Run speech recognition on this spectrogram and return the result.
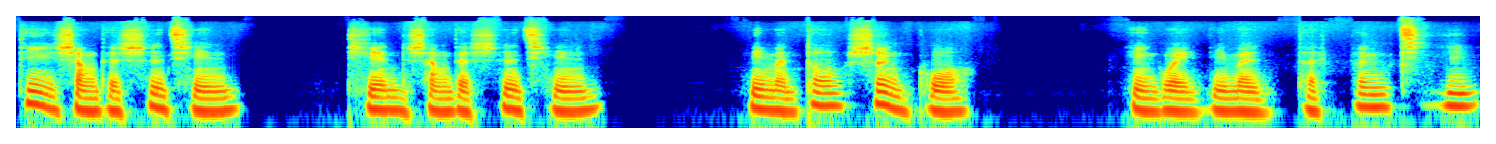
地上的事情，天上的事情，你们都胜过。因为你们的根基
